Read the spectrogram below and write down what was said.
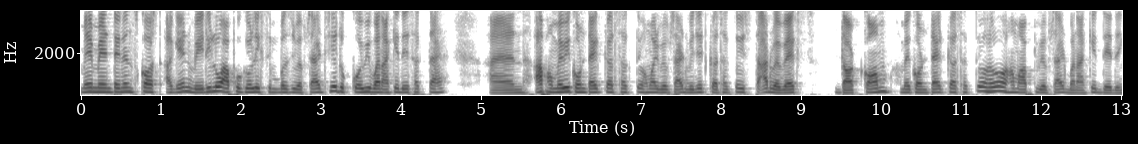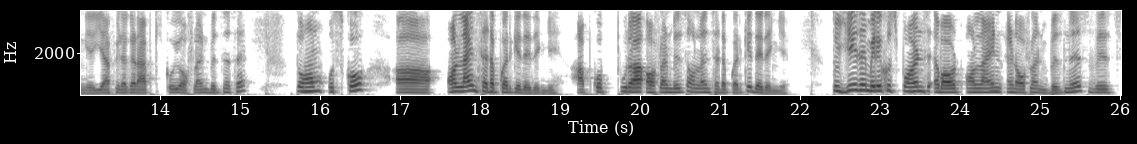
में maintenance cost again very low आपको केवल एक सिंपल सी वेबसाइट चाहिए जो कोई भी बना के दे सकता है। एंड आप हमें भी कॉन्टैक्ट कर सकते हो, हमारी वेबसाइट विज़िट कर सकते हो स्टार वेबएक्स डॉट कॉम हमें कॉन्टैक्ट कर सकते हो हम आपकी वेबसाइट बना के दे देंगे। या फिर अगर आपकी कोई ऑफलाइन बिज़नेस है तो हम उसको ऑनलाइन सेटअप करके दे देंगे। आपको पूरा ऑफलाइन बिज़नेस ऑनलाइन सेटअप करके दे देंगे। तो ये थे मेरे कुछ points about online and offline business, which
